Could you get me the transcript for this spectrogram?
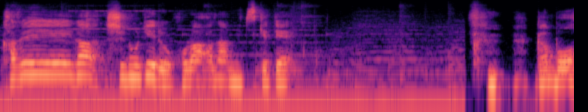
風がしのげるホラー穴見つけて。願望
